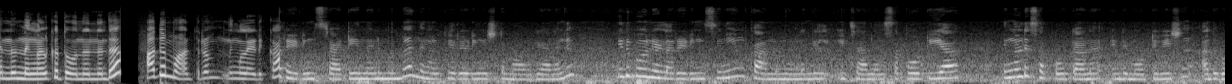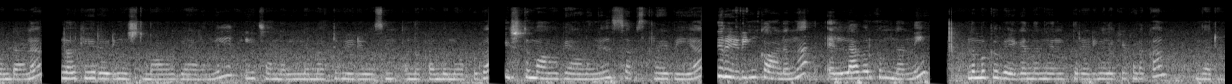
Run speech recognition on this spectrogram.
എന്ന് നിങ്ങൾക്ക് തോന്നുന്നത് അത് മാത്രം നിങ്ങൾ എടുക്കാം. റീഡിംഗ് സ്റ്റാർട്ട് ചെയ്യുന്നതിന് മുമ്പ് നിങ്ങൾക്ക് റീഡിംഗ് ഇഷ്ടമാവുകയാണെങ്കിൽ ഇതുപോലുള്ള റീഡിങ്സ് ഇനിയും കാണുന്നുണ്ടെങ്കിൽ ഈ ചാനൽ സപ്പോർട്ട് ചെയ്യുക. നിങ്ങളുടെ സപ്പോർട്ടാണ് എന്റെ മോട്ടിവേഷൻ അതുകൊണ്ടാണ് നിങ്ങൾക്ക് ഈ റീഡിംഗ് ഇഷ്ടമാവുകയാണെങ്കിൽ ഈ ചാനലിലെ മറ്റ് വീഡിയോസും ഒന്ന് കണ്ടു നോക്കുക. ഇഷ്ടമാവുകയാണെങ്കിൽ സബ്സ്ക്രൈബ് ചെയ്യുക. ഈ റീഡിംഗ് കാണുന്ന എല്ലാവർക്കും നന്ദി. നമുക്ക് വേഗം തന്നെ റീഡിങ്ങിലേക്ക് കിടക്കാം. വരും.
